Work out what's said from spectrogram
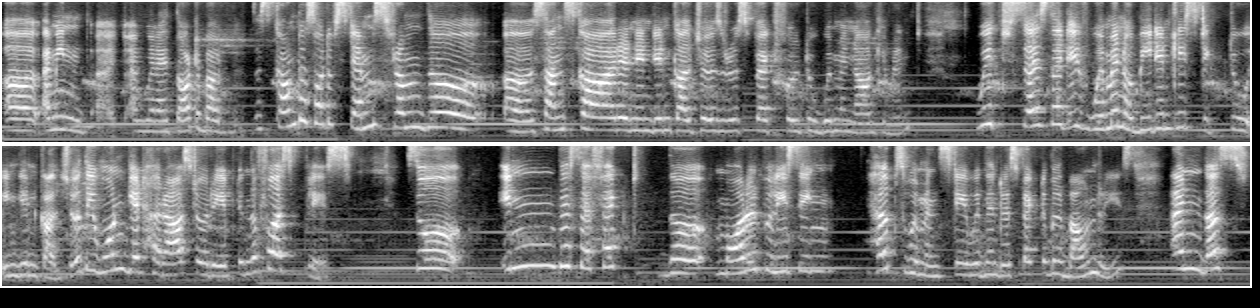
Uh, I mean, I, when I thought about this counter, sort of stems from the uh, sanskar and Indian culture's respectful to women argument, which says that if women obediently stick to Indian culture, they won't get harassed or raped in the first place. So, in this effect, the moral policing helps women stay within respectable boundaries and thus,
